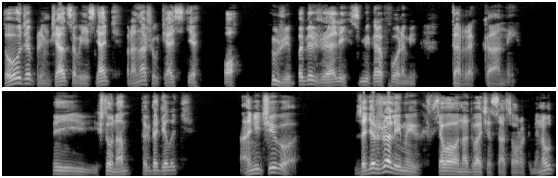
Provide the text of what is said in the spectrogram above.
тут же примчатся выяснять про наше участие. О, уже побежали с микрофонами тараканы. И что нам тогда делать? А ничего. Задержали мы их всего на два часа сорок минут.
